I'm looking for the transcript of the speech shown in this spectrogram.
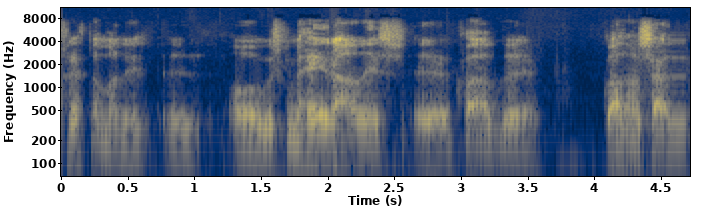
frettamanni og við skulum heyra aðeins hvað, hvað hann sagði.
